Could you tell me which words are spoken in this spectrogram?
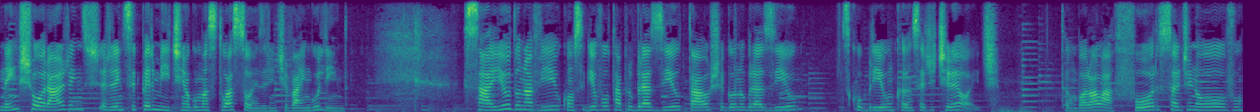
nem chorar a gente, a gente se permite em algumas situações, a gente vai engolindo. Saiu do navio, conseguiu voltar para o Brasil, tal, chegou no Brasil, descobriu um câncer de tireoide. Então bora lá, força de novo.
